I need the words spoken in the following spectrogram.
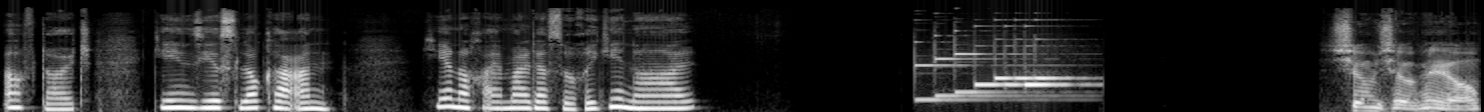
Auf Deutsch, gehen Sie es locker an. Hier noch einmal das Original. Schiom, Schiom, Heyo.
